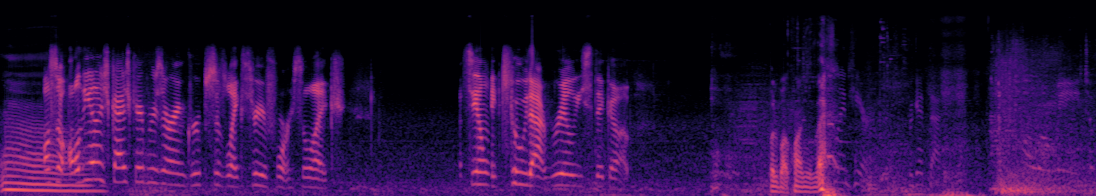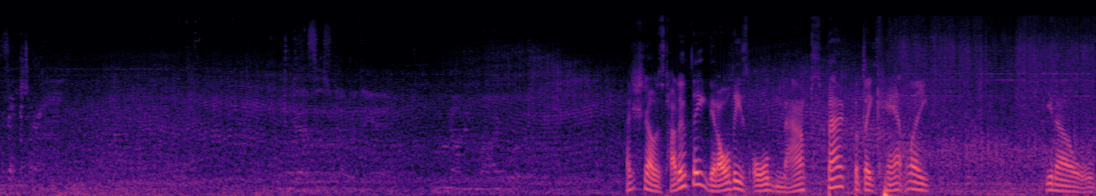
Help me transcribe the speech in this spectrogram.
Also, all the Uh, other skyscrapers are in groups of like three or four, so like that's the only two that really stick up. What about climbing that? Land here. Forget that. Follow to. I just noticed, how do they get all these old maps back, but they can't, like, you know,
